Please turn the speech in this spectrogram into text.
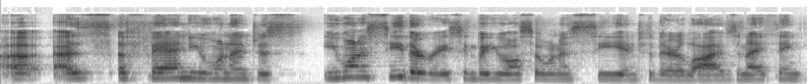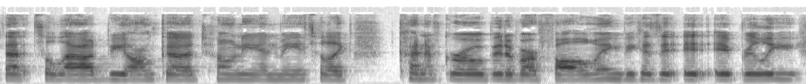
uh, as a fan, you want to just you want to see their racing, but you also want to see into their lives, and I think that's allowed Bianca, Toni, and me to like kind of grow a bit of our following because it it, it really.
